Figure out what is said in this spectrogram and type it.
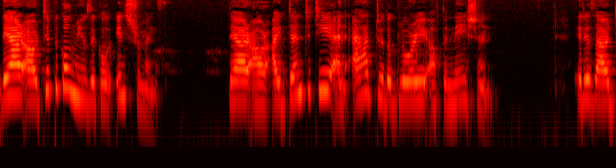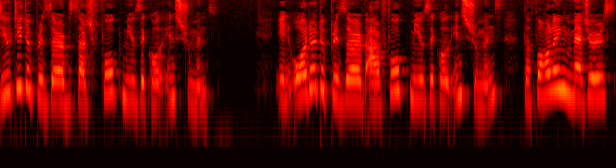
They are our typical musical instruments. They are our identity and add to the glory of the nation. It is our duty to preserve such folk musical instruments. In order to preserve our folk musical instruments, the following measures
